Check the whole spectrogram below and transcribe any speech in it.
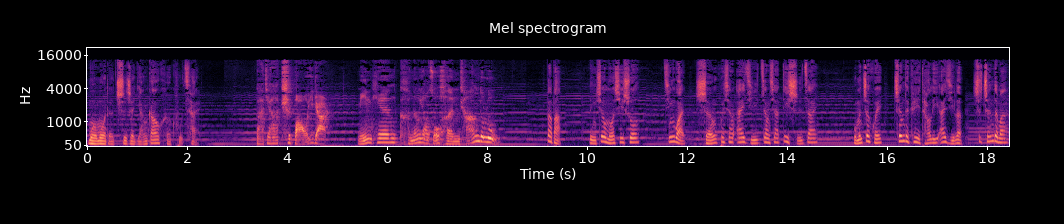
默默的吃着羊羔和苦菜。大家吃饱一点儿，明天可能要走很长的路。爸爸。领袖摩西说：“今晚神会向埃及降下第十灾，我们这回真的可以逃离埃及了，是真的吗？”“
